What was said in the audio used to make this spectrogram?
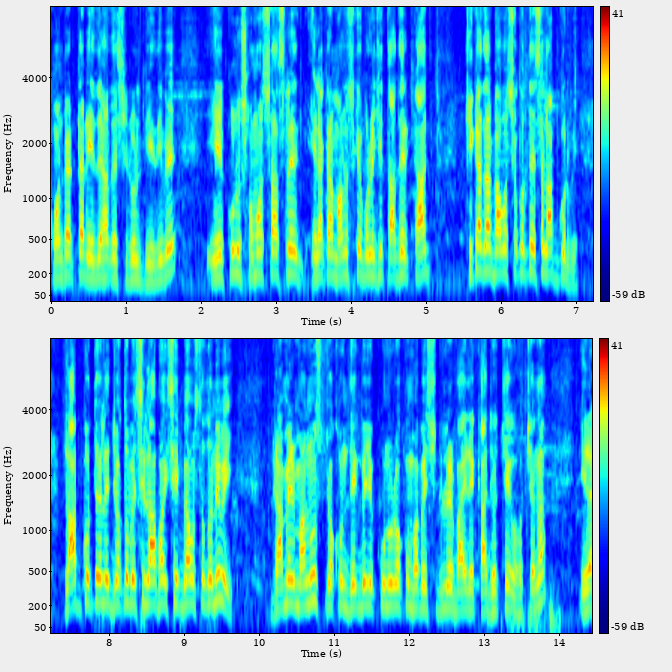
কন্ট্রাক্টর এদের হাতে শিডিউল দিয়ে দিবে এর কোনো সমস্যা আসলে এলাকার মানুষকে বলেছি তাদের কাজ ঠিকাদার ব্যবস্থা করতে এসে লাভ করবে। লাভ করতে গেলে যত বেশি লাভ হয় সেই ব্যবস্থা তো নেবেই। গ্রামের মানুষ যখন দেখবে যে কোনো রকমভাবে শিডিউলের বাইরে কাজ হচ্ছে হচ্ছে না, এরা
